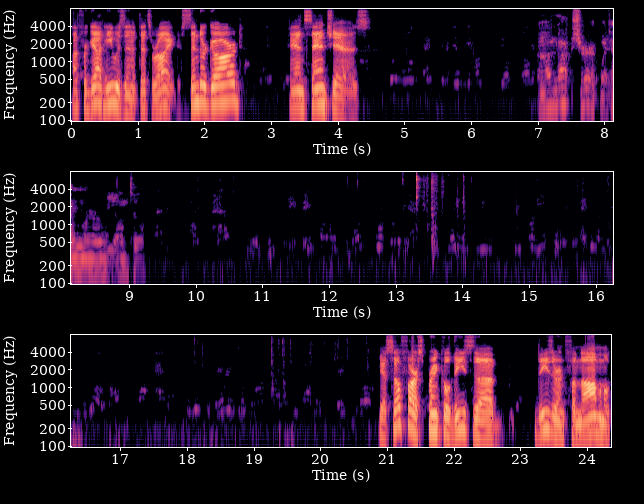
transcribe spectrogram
I forgot he was in it. That's right. Syndergaard and Sanchez. I'm not sure. What time are we on till? Yeah, so far Sprinkle, these uh, these are in phenomenal.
